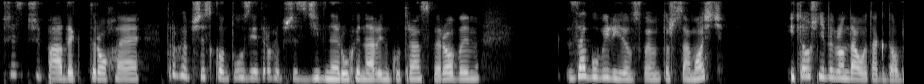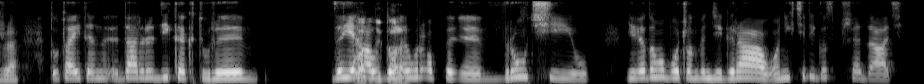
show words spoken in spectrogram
przez przypadek trochę, trochę przez kontuzję, trochę przez dziwne ruchy na rynku transferowym zagubili tą swoją tożsamość i to już nie wyglądało tak dobrze. Tutaj ten Daryl Dike, który wyjechał do. Europy, wrócił, nie wiadomo było, czy on będzie grał, oni chcieli go sprzedać.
